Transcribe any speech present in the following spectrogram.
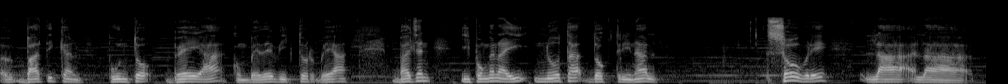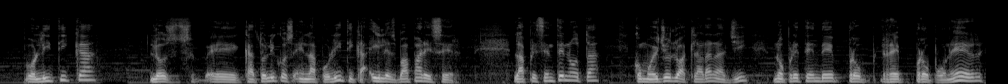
uh, Vatican .ba, con B de Víctor, BA, vayan y pongan ahí nota doctrinal sobre la, política, los eh, católicos en la política, y les va a aparecer. La presente nota, como ellos lo aclaran allí, no pretende reproponer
